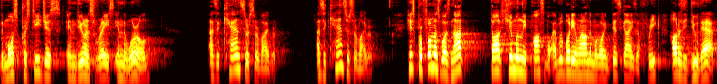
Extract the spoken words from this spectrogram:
the most prestigious endurance race in the world, as a cancer survivor. As a cancer survivor. His performance was not thought humanly possible. Everybody around him were going, This guy is a freak. How does he do that?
